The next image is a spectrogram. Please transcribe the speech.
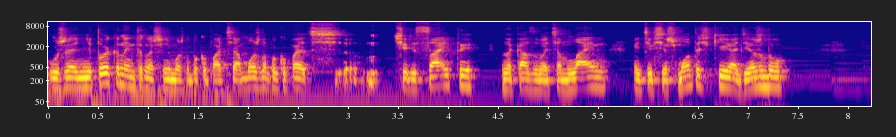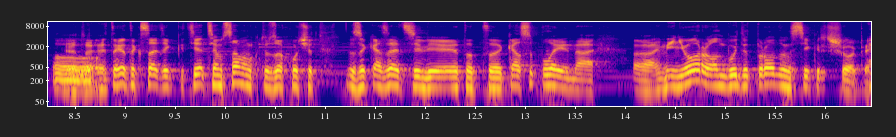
уже не только на интернете можно покупать, а можно покупать э, через сайты, заказывать онлайн эти все шмоточки, одежду. Это, это, это, кстати, тем самым, кто захочет заказать себе этот э, косплей на э, минер, он будет продан в Shop.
